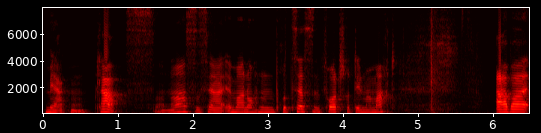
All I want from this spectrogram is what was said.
merken. Klar, es, ne, es ist ja immer noch ein Prozess, ein Fortschritt, den man macht. Aber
